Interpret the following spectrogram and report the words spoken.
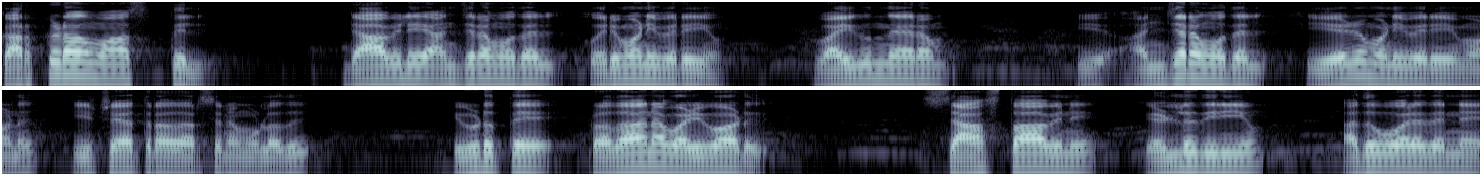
കർക്കിടക മാസത്തിൽ രാവിലെ അഞ്ചര മുതൽ ഒരു മണി വരെയും വൈകുന്നേരം അഞ്ചര മുതൽ ഏഴ് മണി വരെയുമാണ് ഈ ക്ഷേത്ര ദർശനമുള്ളത്. ഇവിടുത്തെ പ്രധാന വഴിപാട് ശാസ്താവിന് എള്ളുതിരിയും അതുപോലെ തന്നെ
